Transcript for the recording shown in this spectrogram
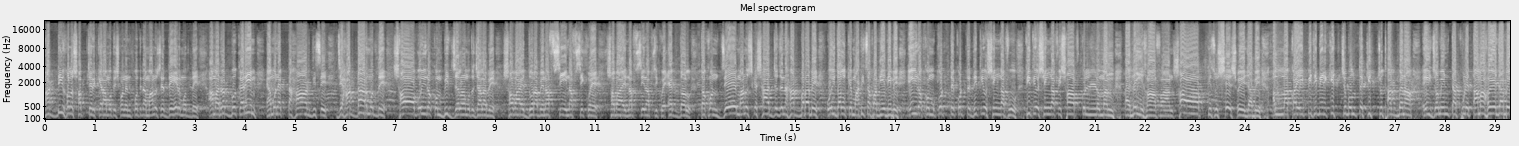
হাড্ডি হলো সবচেয়ে কেরামতি শোনেন, প্রতিটা মানুষের দেহের মধ্যে আমার রব্বু করিম এমন একটা হাড় দিছে যে হাড্ডার মধ্যে সব ওই রকম বীজ জ্বালার মতো জ্বালাবে, সবাই দৌড়াবে নাফসি নাফসি কয়ে, সবাই নাফসি নাফসি কয়ে একদল তখন যে মানুষকে সাহায্য জন্য হাত বাড়াবে, ওই দলকে মাটি চাপা দিয়ে দিবে। এই রকম করতে করতে দ্বিতীয় সিঙ্গাফু তৃতীয় সিঙ্গাফি সব কুল্লমান আলাইহা ফান, সব কিছু শেষ হয়ে যাবে। আল্লাহ কয় পৃথিবীর কিচ্ছু বলতে কিচ্ছু থাকবে না। এই জমিনটা পুড়ে তামা হয়ে যাবে।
